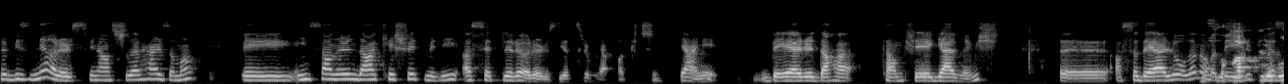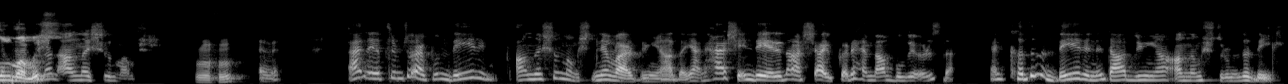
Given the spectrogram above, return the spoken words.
tabii biz ne ararız finansçılar her zaman e, insanların daha keşfetmediği asetleri ararız yatırım yapmak için. Yani değeri daha tam şeye gelmemiş. E, aslında değerli olan ama Aslında değeri piyasa anlaşılmamış. Hı hı. Evet. Ben de yatırımcı olarak bunun değeri anlaşılmamış ne var dünyada? Yani her şeyin değerini aşağı yukarı hemen buluyoruz da. Yani kadının değerini daha dünya anlamış durumda değil.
